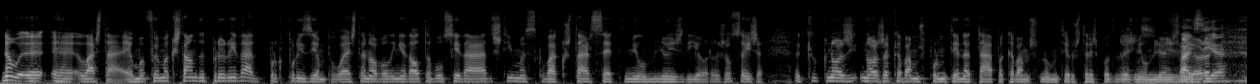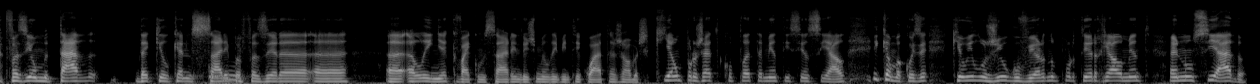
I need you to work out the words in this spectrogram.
Não, eh, eh, lá está. É uma, foi uma questão de prioridade, porque, por exemplo, esta nova linha de alta velocidade estima-se que vai custar 7 mil milhões de euros. Ou seja, aquilo que nós, nós acabamos por meter na TAP, acabamos por não meter os 3,2 mil milhões de euros, Fazia. faziam metade daquilo que é necessário para fazer a, a- a- a linha que vai começar em 2024, as obras, que é um projeto completamente essencial e que é uma coisa que eu elogio o governo por ter realmente anunciado.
